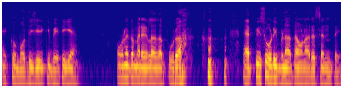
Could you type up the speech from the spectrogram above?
ਇੱਕ ਉਹ ਮੋਦੀ ਜੀ ਦੀ ਬੇਟੀ ਹੈ। ਉਹਨੇ ਤਾਂ ਮੇਰੇ ਖਿਆਲ ਦਾ ਪੂਰਾ ਐਪੀਸੋਡ ਹੀ ਬਣਾਤਾ ਹੋਣਾ ਰਸਨ ਤੇ।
